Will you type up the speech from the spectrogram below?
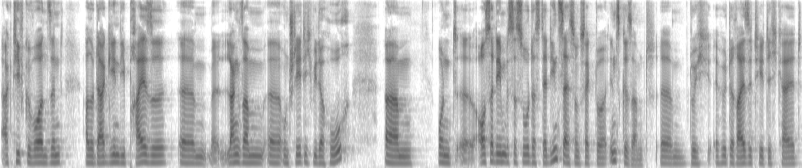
aktiv geworden sind. Also da gehen die Preise ähm, langsam äh, und stetig wieder hoch. Ähm, und äh, außerdem ist es so, dass der Dienstleistungssektor insgesamt ähm, durch erhöhte Reisetätigkeit,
